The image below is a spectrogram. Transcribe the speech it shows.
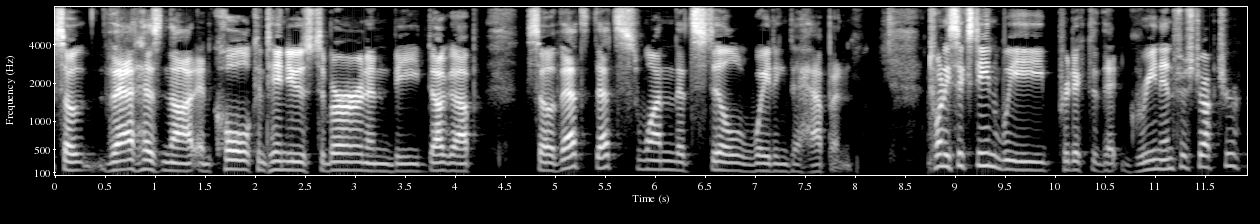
So that has not, and coal continues to burn and be dug up. So that's that's one that's still waiting to happen. 2016, we predicted that green infrastructure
